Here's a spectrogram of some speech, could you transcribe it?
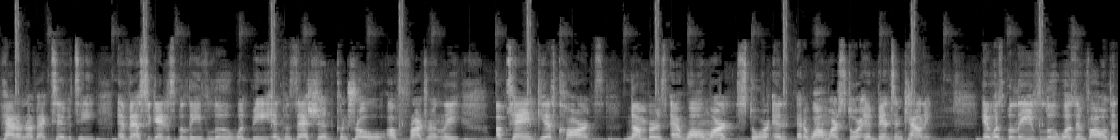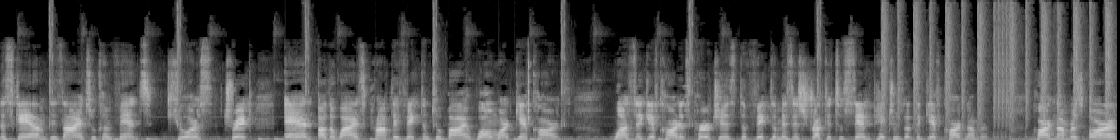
pattern of activity, investigators believe Liu would be in possession, control of fraudulently obtained gift cards numbers at Walmart store and at a Walmart store in Benton County. It was believed Liu was involved in a scam designed to convince, curse, trick, and otherwise prompt a victim to buy Walmart gift cards. Once a gift card is purchased, the victim is instructed to send pictures of the gift card number. Card numbers are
